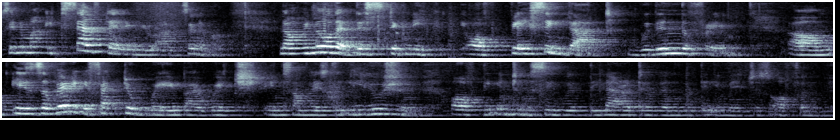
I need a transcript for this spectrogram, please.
cinema itself telling you I'm cinema. Now we know that this technique of placing that within the frame um, is a very effective way by which, in some ways, the illusion of the intimacy with the narrative and with the image is often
